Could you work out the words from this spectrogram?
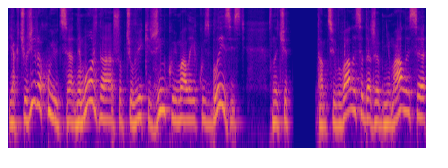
як чужі рахуються, не можна, щоб чоловік із жінкою мали якусь близість. Значить, там цілувалися, навіть обнімалися,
